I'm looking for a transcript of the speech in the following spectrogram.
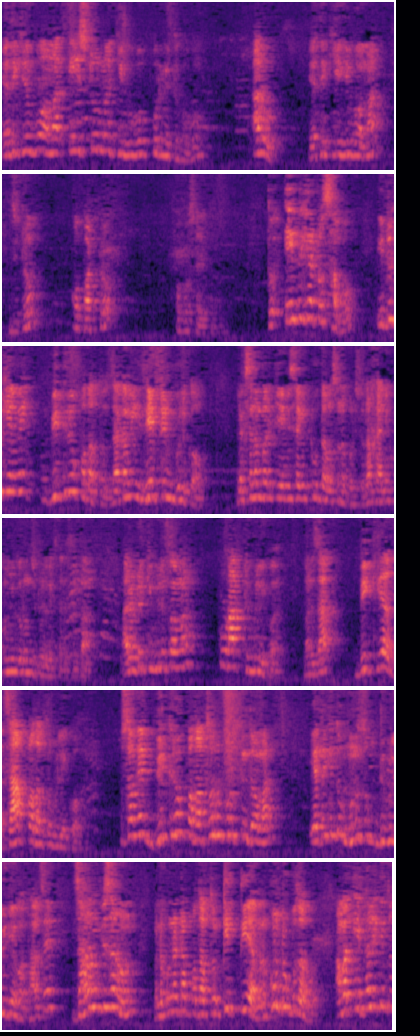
ইয়াতে কি হ'ব? আমাৰ এইচ টু লৈ কি হ'ব? পৰিণত হ'ব। আৰু ইয়াতে কি আহিব আমাৰ? যিটো কপাৰটো অপসাৰিত হ'ব তো এই বিষয়টো চাব এইটো কি আমি বিক্রিয় পদার্থ যাক আমি রিয়েক্টেন্ট বুলি কওঁ। লেকচার নাম্বার কি আমি চাগে টুত আলোচনা কৰিছো ৰাসায়নিক সমীকৰণ যিটো লেকচাৰ আছিল তাত। আৰু এইটো কি বুলি কয় আমাৰ? প্ৰডাক্ট বুলি কয়। মানে যাক বিক্রিয়া জাত পদার্থ বুলি কোৱা হয়। বিক্রিয়ক পদার্থের উপর কিন্তু আমার ইয়াতে কিন্তু মনোযোগ দিবলগীয়া কথা আছে। জারণ বিচারণ মানে কোন একটা পদার্থর কীর্তিয়া মানে কোনটো বুজাব? আমার এইফালে কিন্তু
